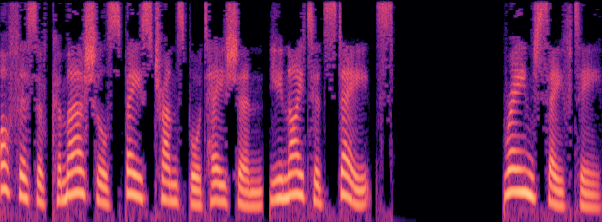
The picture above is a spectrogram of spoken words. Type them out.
Office of Commercial Space Transportation United States. Range safety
